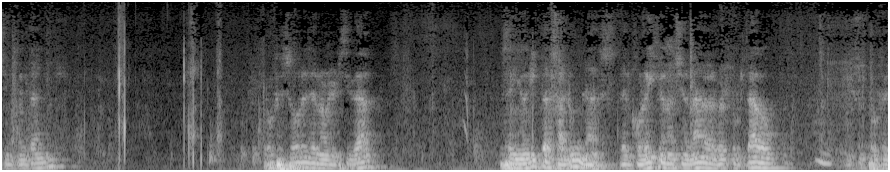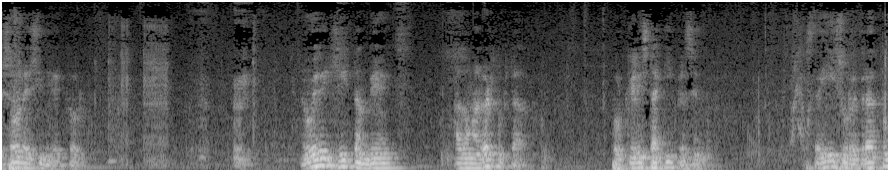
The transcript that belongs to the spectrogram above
50 años, profesores de la universidad, señoritas alumnas del Colegio Nacional Alberto Hurtado y sus profesores y directores. Le voy a decir también a don Alberto Hurtado, porque él está aquí presente. Está ahí su retrato,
